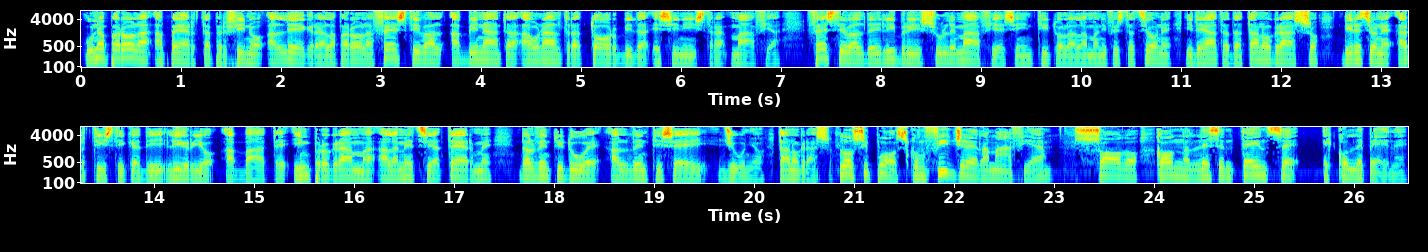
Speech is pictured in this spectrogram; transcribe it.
Una parola aperta, perfino allegra, la parola festival abbinata a un'altra torbida e sinistra, mafia. Festival dei libri sulle mafie si intitola la manifestazione ideata da Tano Grasso, direzione artistica di Lirio Abbate, in programma alla Mezzia Terme dal 22 al 26 giugno. Tano Grasso. Lo si può sconfiggere la mafia solo con le sentenze e con le pene.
